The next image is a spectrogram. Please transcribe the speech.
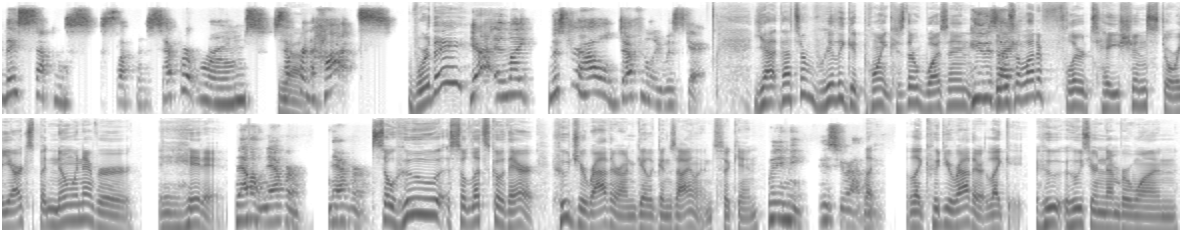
They slept in, slept in separate rooms, Yeah. separate huts. Were they? Yeah, and like Mr. Howell definitely was gay. Yeah, that's a really good point because there wasn't. He was there was a lot of flirtation story arcs, but no one ever hit it. No, never, never. So who? So let's go there. Who'd you rather on Gilligan's Island, Sook-Yin? What do you mean? Who's your other? Like, like who'd you rather? Like, who? Who's your number one?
